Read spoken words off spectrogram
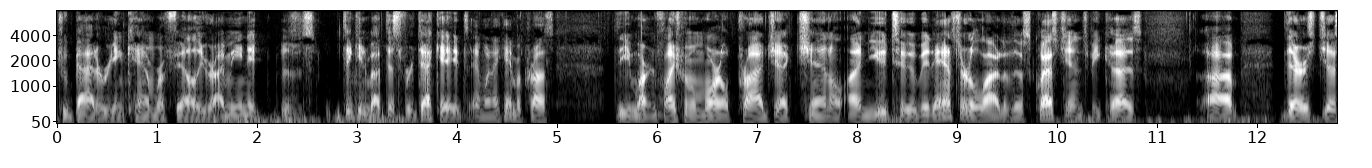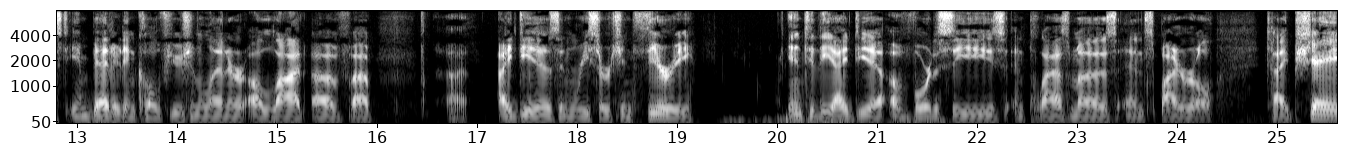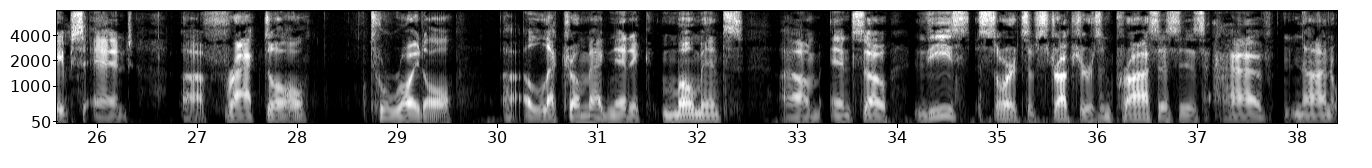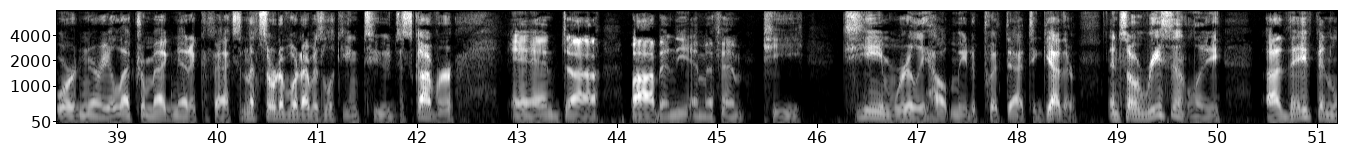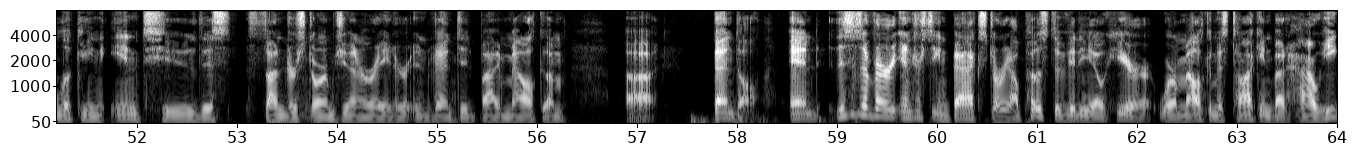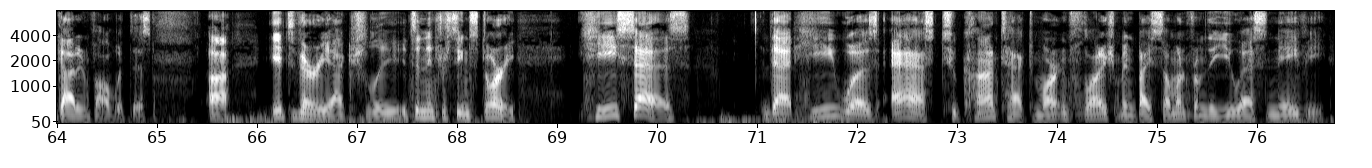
to battery and camera failure. I mean, it was thinking about this for decades. And when I came across the Martin Fleischmann Memorial Project channel on YouTube, it answered a lot of those questions because uh, there's just embedded in cold fusion LENR a lot of uh, uh, ideas and research and theory into the idea of vortices and plasmas and spiral type shapes and uh, fractal, toroidal, uh, electromagnetic moments. Um, and so these sorts of structures and processes have non ordinary electromagnetic effects. And that's sort of what I was looking to discover. And uh, Bob and the MFMP team really helped me to put that together. And so recently, uh, they've been looking into this thunderstorm generator invented by Malcolm uh, Bendall. And this is a very interesting backstory. I'll post a video here where Malcolm is talking about how he got involved with this. Uh, it's very actually, it's an interesting story. He says that he was asked to contact Martin Fleischmann by someone from the U.S. Navy.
